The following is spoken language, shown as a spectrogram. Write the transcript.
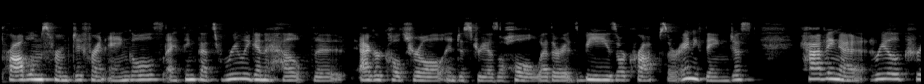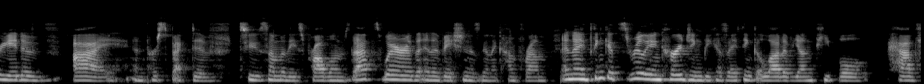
problems from different angles, I think that's really going to help the agricultural industry as a whole, whether it's bees or crops or anything. Just having a real creative eye and perspective to some of these problems, that's where the innovation is going to come from. And I think it's really encouraging because I think a lot of young people have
